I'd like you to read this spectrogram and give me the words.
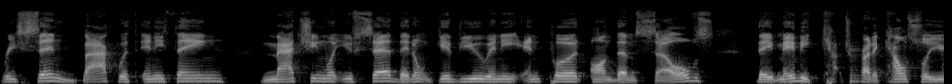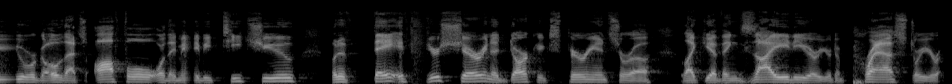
rescind back with anything matching what you've said. They don't give you any input on themselves. They maybe try to counsel you or go, oh, that's awful, or they maybe teach you. But if they, if you're sharing a dark experience or a, like you have anxiety or you're depressed or you're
